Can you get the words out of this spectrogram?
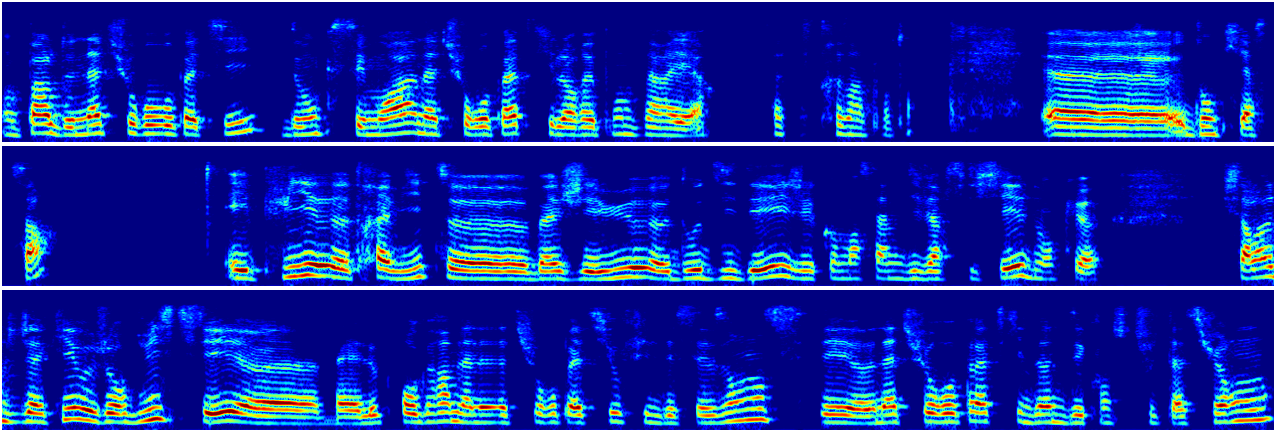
On parle de naturopathie, donc c'est moi naturopathe qui leur répond derrière. Ça c'est très important. Euh, donc il y a ça. Et puis euh, très vite, euh, bah, j'ai eu euh, d'autres idées, j'ai commencé à me diversifier. Donc Charlotte Jacquet, aujourd'hui, c'est euh, ben, le programme La naturopathie au fil des saisons. C'est euh, naturopathe qui donne des consultations.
